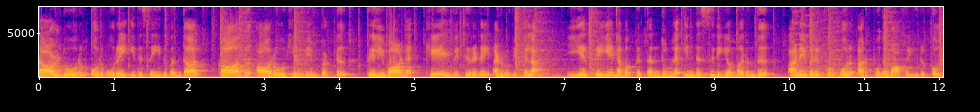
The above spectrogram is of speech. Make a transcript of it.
நாள்தோறும் ஒரு முறை இது செய்து வந்தால் காது ஆரோக்கியம் மேம்பட்டு தெளிவான கேள்வி திறனை அனுபவிக்கலாம். இயற்கையே நமக்கு தந்துள்ள இந்த சிறிய மருந்து அனைவருக்கும் ஒரு அற்புதமாக இருக்கும்.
